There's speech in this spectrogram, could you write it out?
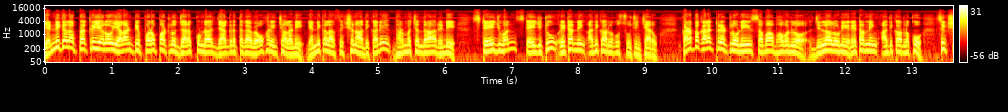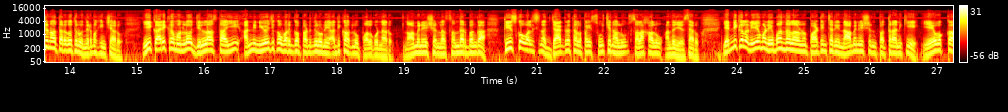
ఎన్నికల ప్రక్రియలో ఎలాంటి పొరపాట్లు జరగకుండా జాగ్రత్తగా వ్యవహరించాలని ఎన్నికల శిక్షణాధికారి Dharmachandra Reddy Dharmachandra Reddy stage one stage two returning అధికారులకు సూచించారు. కడప కలెక్టరేట్లోని సభాభవన్లో జిల్లాలోని రిటర్నింగ్ అధికారులకు శిక్షణా తరగతులు నిర్వహించారు. ఈ కార్యక్రమంలో జిల్లా స్థాయి అన్ని నియోజకవర్గ పరిధిలోని అధికారులు పాల్గొన్నారు. నామినేషన్ల సందర్భంగా తీసుకోవలసిన జాగ్రత్తలపై సూచనలు సలహాలు అందజేశారు. ఎన్నికల నియమ నిబంధనలను పాటించని నామినేషన్ పత్రానికి ఏ ఒక్క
